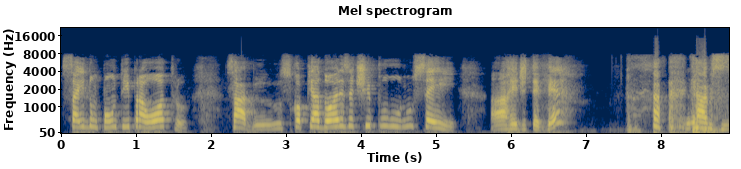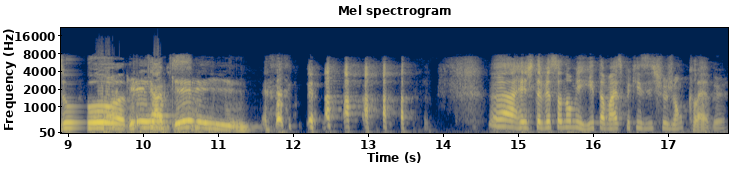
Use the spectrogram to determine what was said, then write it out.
sair de um ponto e ir para outro, sabe? Os copiadores é tipo, não sei, a Rede TV? Que absurdo! Ok, que absurdo. ok. Ah, a Rede TV só não me irrita mais porque existe o João Kleber.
